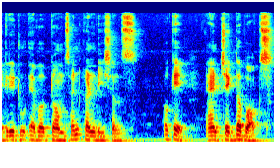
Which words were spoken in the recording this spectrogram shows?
agree to above terms and conditions. Okay and check the box.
